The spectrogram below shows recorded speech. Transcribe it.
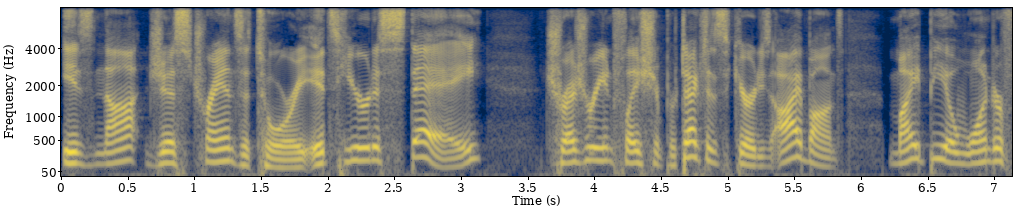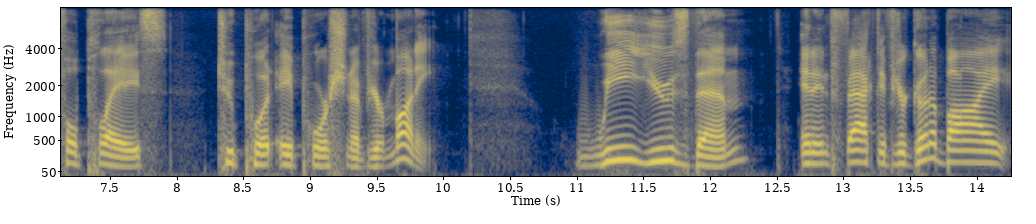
is not just transitory, it's here to stay. Treasury inflation protected securities, I bonds, might be a wonderful place to put a portion of your money. We use them. And in fact, if you're going to buy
